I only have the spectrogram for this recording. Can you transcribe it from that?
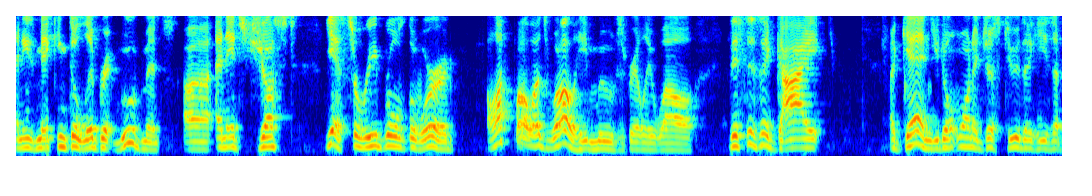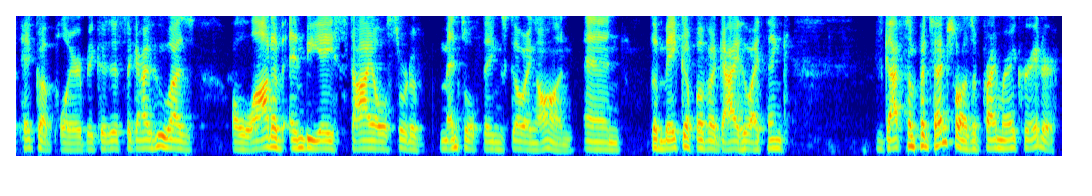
and he's making deliberate movements. Uh, and it's just, yeah, cerebral's the word. Off ball as well, he moves really well. This is a guy, again, you don't want to just do that he's a pickup player because it's a guy who has a lot of NBA style sort of mental things going on. And the makeup of a guy who I think has got some potential as a primary creator.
